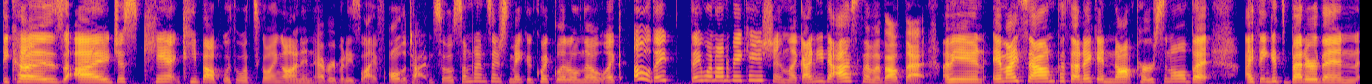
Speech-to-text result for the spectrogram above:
because I just can't keep up with what's going on in everybody's life all the time. So sometimes I just make a quick little note like, "Oh, they they went on a vacation. Like I need to ask them about that. I mean, it might sound pathetic and not personal, but I think it's better than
